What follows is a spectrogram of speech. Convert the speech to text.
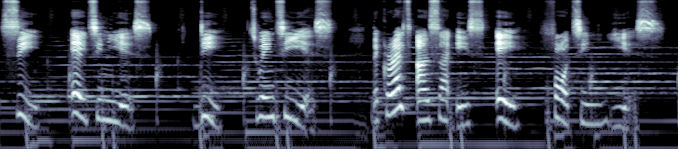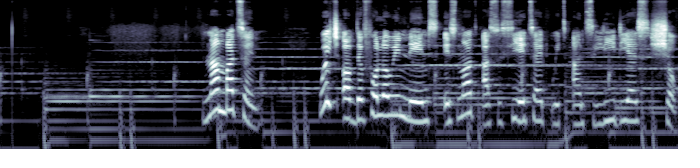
C. 18 years D. 20 years The correct answer is A. 14 years. Number 10. Which of the following names is not associated with Auntie Lydia's shop?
